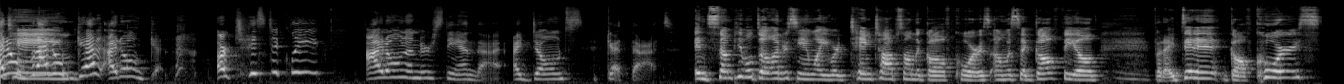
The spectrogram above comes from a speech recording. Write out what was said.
entertained. don't but I don't get it. I don't get artistically I don't understand that. I don't get that. And some people don't understand why you wear tank tops on the golf course. I almost said golf field, but I didn't. Golf course.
